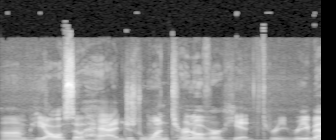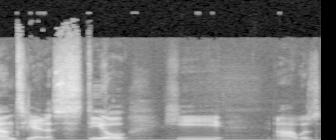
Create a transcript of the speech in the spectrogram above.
Um, he also had just one turnover. He had three rebounds. He had a steal. He uh, was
